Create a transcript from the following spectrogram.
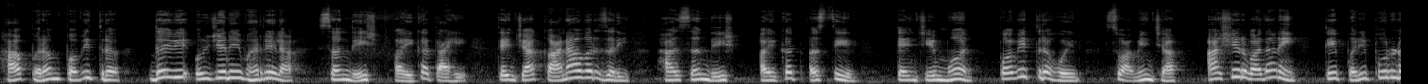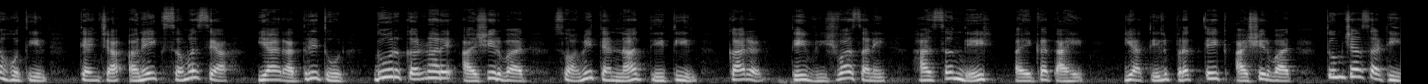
हा परमपवित्र दैवी ऊर्जेने भरलेला संदेश ऐकत आहे. त्यांच्या कानावर जरी हा संदेश ऐकत असतील त्यांचे मन पवित्र होईल. स्वामींच्या आशीर्वादाने ते परिपूर्ण होतील. त्यांच्या अनेक समस्या या रात्रीतून दूर करणारे आशीर्वाद स्वामी त्यांना देतील कारण ते विश्वासाने हा संदेश ऐकत आहे. यातील प्रत्येक आशीर्वाद तुमच्यासाठी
